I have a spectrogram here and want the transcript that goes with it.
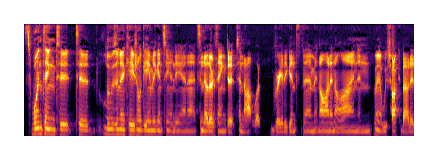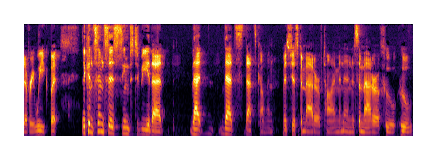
it's one thing to to lose an occasional game against Indiana. It's another thing to to not look great against them, and on and on. And you know, we've talked about it every week, but the consensus seems to be that that that's that's coming. It's just a matter of time, and then it's a matter of who who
